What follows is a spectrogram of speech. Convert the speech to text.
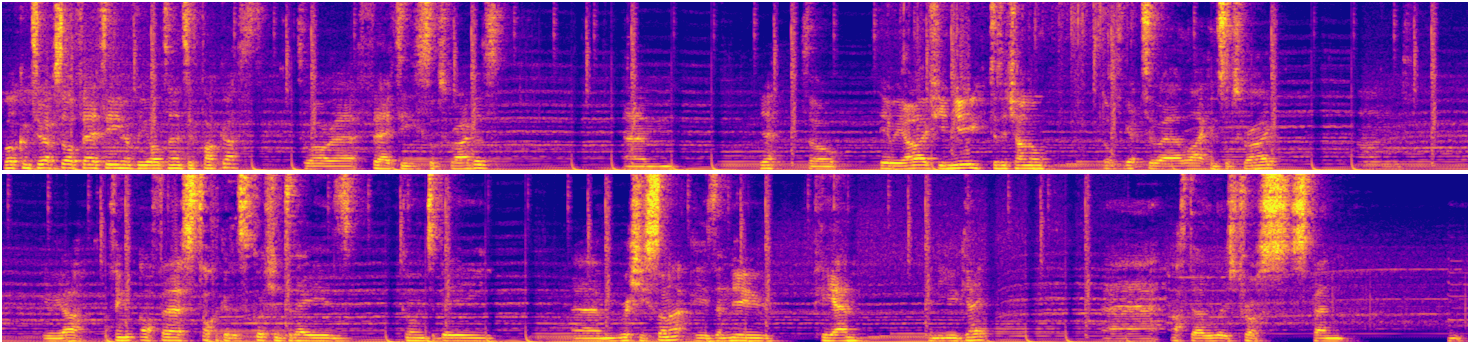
Welcome to episode 13 of the Alternative Podcast to our uh, 30 subscribers. Um, yeah, so here we are. If you're new to the channel, don't forget to uh, like and subscribe. And here we are. I think our first topic of discussion today is going to be um, Rishi Sunak. He's the new PM in the UK. Uh, after Liz Truss spent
